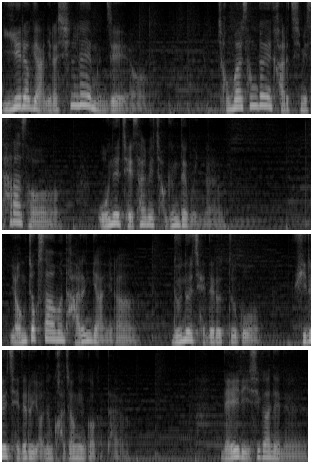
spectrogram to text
이해력이 아니라 신뢰의 문제예요. 정말 성경의 가르침이 살아서 오늘 제 삶에 적용되고 있나요? 영적 싸움은 다른 게 아니라 눈을 제대로 뜨고 귀를 제대로 여는 과정인 것 같아요. 내일 이 시간에는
